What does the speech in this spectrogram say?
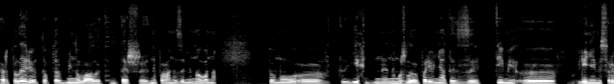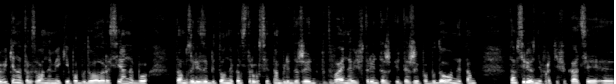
артилерію, тобто мінували там теж непогано заміновано. Тому е, їх неможливо порівняти з тими е, лініями Суровікіна, так званими, які побудували росіяни, бо там залізобетонні конструкції, там бліндажі в два і навіть в три етажі побудовані. Там там серйозні фортифікації. Е,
